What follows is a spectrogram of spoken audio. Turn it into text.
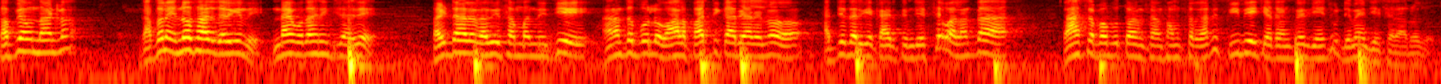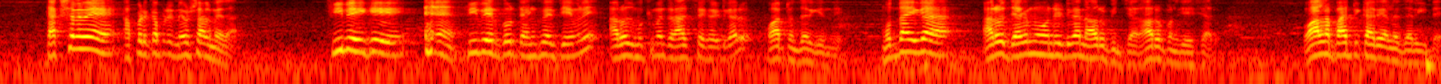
తప్పే ఉంది దాంట్లో? గతంలో ఎన్నోసార్లు జరిగింది. ఇందాక ఉదాహరించింది అదే. పరిటాల రవికి సంబంధించి అనంతపూర్లో వాళ్ళ పార్టీ కార్యాలయంలో హత్య జరిగే కార్యక్రమం చేస్తే వాళ్ళంతా రాష్ట్ర ప్రభుత్వానికి సంస్థలు కాక సిబిఐ చేత ఎంక్వైరీ చేయించి డిమాండ్ చేశారు ఆ రోజు. తక్షణమే అప్పటికప్పుడు నిమిషాల మీద సిబిఐకి సిబిఐని కోరితే ఎంక్వైరీ చేయమని ఆ రోజు ముఖ్యమంత్రి రాజశేఖర రెడ్డి గారు వాడటం జరిగింది. ముద్దాయిగా ఆ రోజు జగన్మోహన్ రెడ్డి గారిని ఆరోపించారు ఆరోపణలు చేశారు. వాళ్ళ పార్టీ కార్యాలయం జరిగితే.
